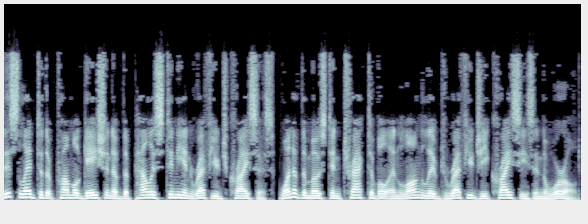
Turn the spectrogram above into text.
This led to the promulgation of the Palestinian refugee crisis, one of the most intractable and long-lived refugee crises in the world.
